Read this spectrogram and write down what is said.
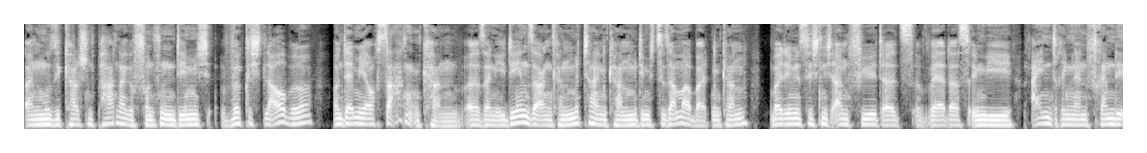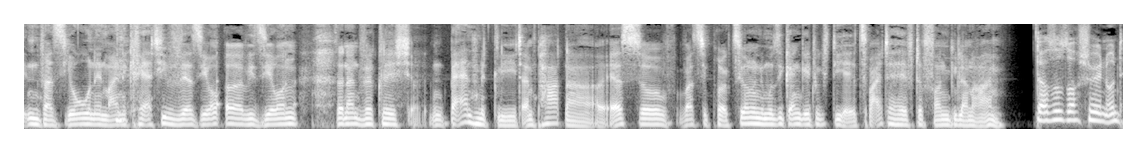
einen musikalischen Partner gefunden, in dem ich wirklich glaube und der mir auch sagen kann, seine Ideen sagen kann, mitteilen kann, mit dem ich zusammenarbeiten kann, bei dem es sich nicht anfühlt, als wäre das irgendwie eindringend eine fremde Invasion in meine kreative Version, äh, Vision, sondern wirklich ein Bandmitglied, ein Partner. Er ist so, was die Produktion und die Musik angeht, wirklich die zweite Hälfte von Julian Reim. Das ist auch schön. Und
